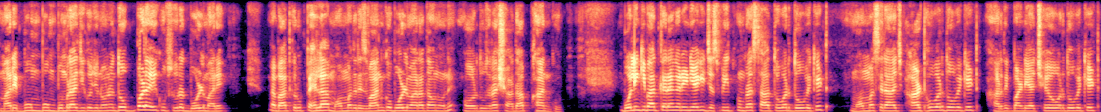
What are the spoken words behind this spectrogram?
हमारे बूम बूम बुमराह जी को, जिन्होंने दो बड़े ही खूबसूरत बोल्ड मारे। मैं बात करूँ, पहला मोहम्मद रिजवान को बोल्ड मारा था उन्होंने और दूसरा शादाब खान को। बॉलिंग की बात करें, अगर इंडिया की जसप्रीत बुमराह सात ओवर दो विकेट मोहम्मद सिराज आठ ओवर दो विकेट हार्दिक पांड्या छः ओवर दो विकेट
